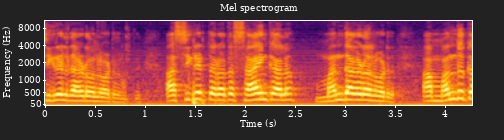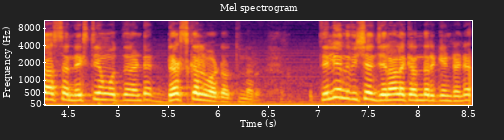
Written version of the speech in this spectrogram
సిగరెట్ తాగడం అలవాటు ఉంటుంది ఆ సిగరెట్ తర్వాత సాయంకాలం మందు తాగడం అలవాటు ఆ మందు కాస్త నెక్స్ట్ ఏమవుతుందంటే డ్రగ్స్కి అలవాటు అవుతున్నారు. తెలియని విషయం జనాలకి అందరికీ ఏంటంటే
